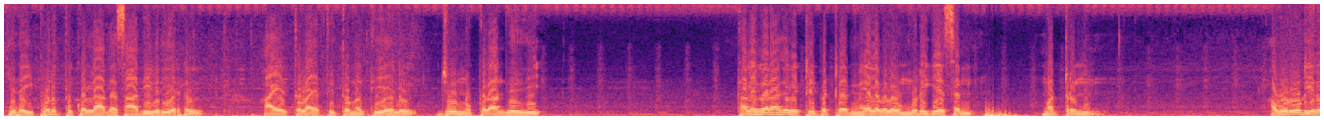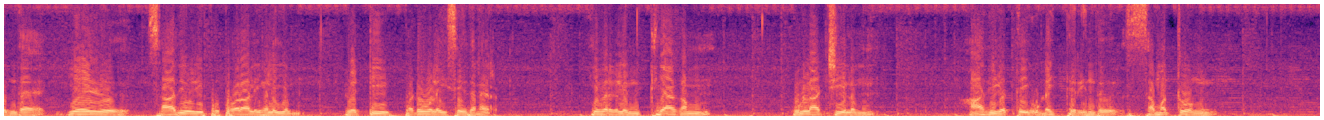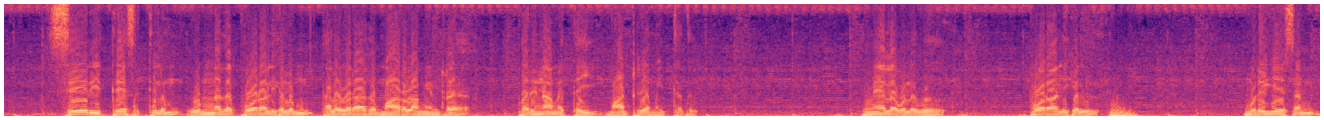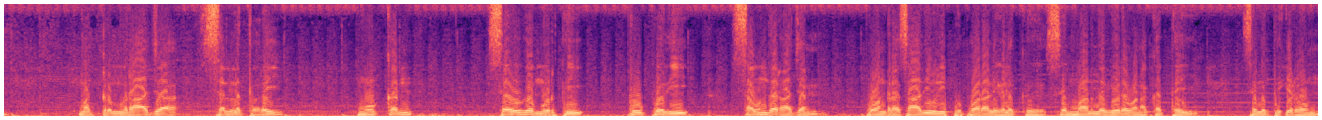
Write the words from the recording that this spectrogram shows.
இதை பொறுத்து கொள்ளாத சாதி வெறியர்கள் ஆயிரத்தி தொள்ளாயிரத்தி தொண்ணூற்றி ஏழு ஜூன் முப்பதாம் தேதி தலைவராக வெற்றி பெற்ற மேலவளவு முருகேசன் மற்றும் அவரோடு இருந்த ஏழு சாதி ஒழிப்பு போராளிகளையும் வெட்டி படுகொலை செய்தனர். இவர்களின் தியாகம் உள்ளாட்சியிலும் ஆதிக்கத்தை உடைத்தெறிந்து சமத்துவம் சேரி தேசத்திலும் உன்னத போராளிகளும் தலைவராக மாறலாம் என்ற பரிணாமத்தை மாற்றியமைத்தது மேலவளவு போராளிகள் முருகேசன் மற்றும் ராஜா செல்லத்துறை மூக்கன் செவுகமூர்த்தி பூப்பதி சவுந்தரராஜன் போன்ற சாதி ஒழிப்பு போராளிகளுக்கு செம்மார்ந்த வீர வணக்கத்தை செலுத்துகிறோம்.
